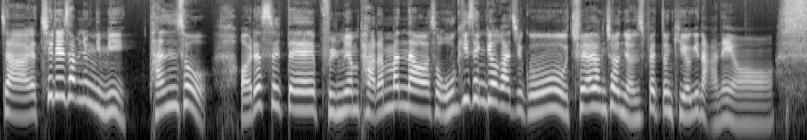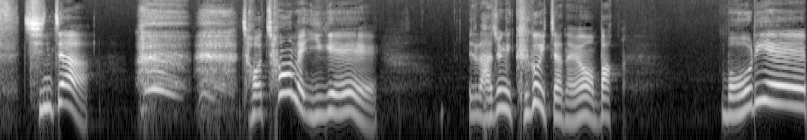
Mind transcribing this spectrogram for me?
자, 7136님이 단소. 어렸을 때 불면 바람만 나와서 옥이 생겨가지고 주야장천 연습했던 기억이 나네요. 진짜, 저 처음에 이게, 나중에 그거 있잖아요. 막, 머리에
